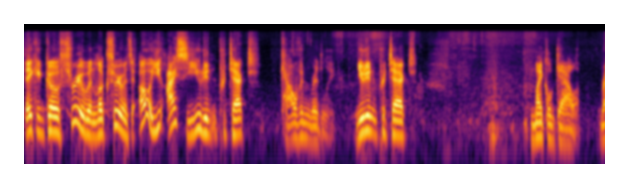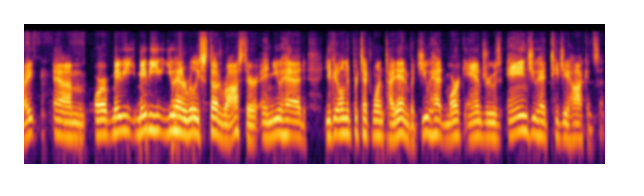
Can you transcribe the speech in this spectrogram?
they could go through and look through and say, "Oh, you, I see you didn't protect Calvin Ridley. You didn't protect Michael Gallup." right? Um, or maybe maybe you had a really stud roster and you had you could only protect one tight end, but you had Mark Andrews and you had T.J. Hockenson.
